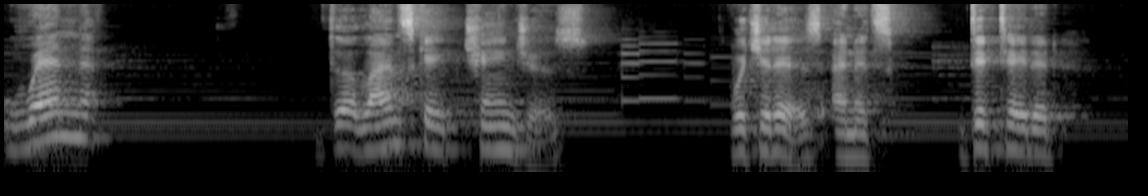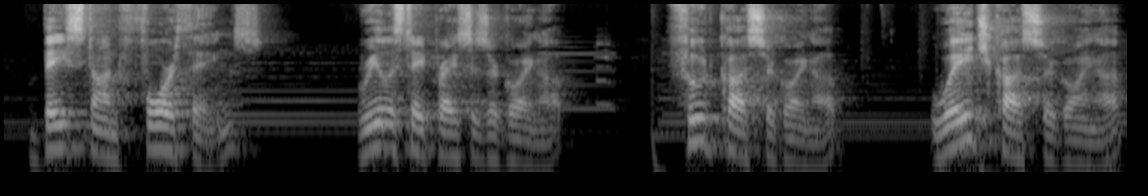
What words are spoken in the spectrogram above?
when the landscape changes, which it is, and it's dictated based on four things real estate prices are going up, food costs are going up, wage costs are going up,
